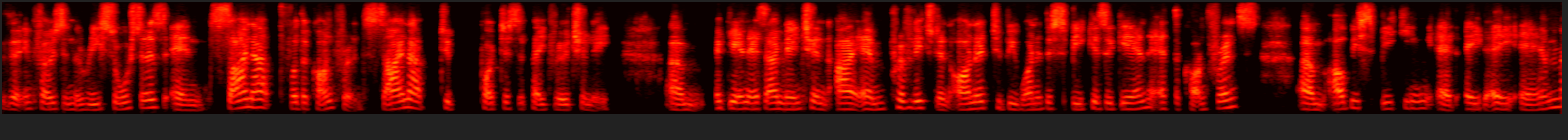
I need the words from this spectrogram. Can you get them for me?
the infos and the resources and sign up for the conference, sign up to participate virtually. Um, again, as I mentioned, I am privileged and honored to be one of the speakers again at the conference. Um, I'll be speaking at 8 a.m.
